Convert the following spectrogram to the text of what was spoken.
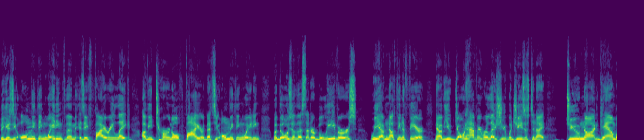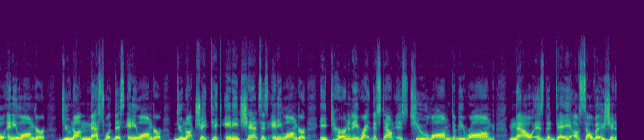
because the only thing waiting for them is a fiery lake of eternal fire. That's the only thing waiting. But those of us that are believers, we have nothing to fear. Now, if you don't have a relationship with Jesus tonight, do not gamble any longer. Do not mess with this any longer. Do not ch- take any chances any longer. Eternity, write this down, is too long to be wrong. Now is the day of salvation.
